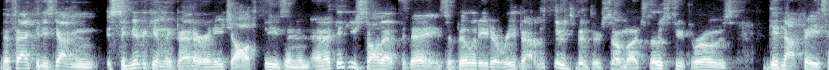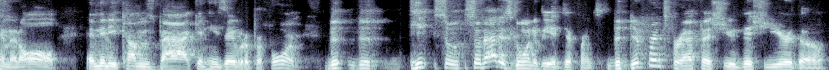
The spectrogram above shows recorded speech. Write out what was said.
the fact that he's gotten significantly better in each offseason, and, and I think you saw that today. His ability to rebound. This dude's been through so much. Those two throws did not phase him at all and then he comes back and he's able to perform. The the he so so that is going to be a difference. The difference for FSU this year though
